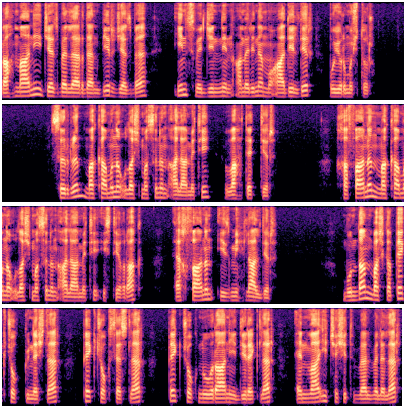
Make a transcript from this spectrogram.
Rahmani cezbelerden bir cezbe, ins ve cinnin ameline muadildir buyurmuştur. Sırrın makamına ulaşmasının alameti vahdettir. Hafanın makamına ulaşmasının alameti istigrak, ehfanın izmihlaldir. Bundan başka pek çok güneşler, pek çok sesler, pek çok nurani direkler, envai çeşit velveleler,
